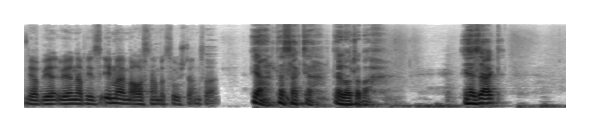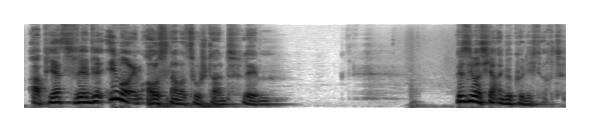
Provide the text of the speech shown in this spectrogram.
Wir werden ab jetzt immer im Ausnahmezustand sein. Ja, das sagt ja der Lauterbach. Er sagt, ab jetzt werden wir immer im Ausnahmezustand leben. Wissen Sie, was hier angekündigt wird?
